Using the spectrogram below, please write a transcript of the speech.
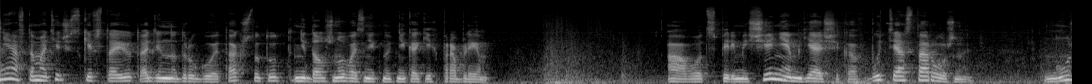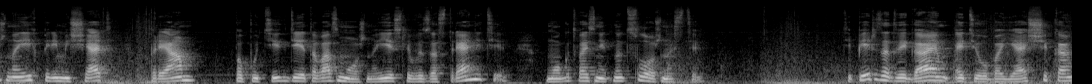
Они автоматически встают один на другой, так что тут не должно возникнуть никаких проблем. А вот с перемещением ящиков будьте осторожны. Нужно их перемещать прям по пути, где это возможно. Если вы застрянете, могут возникнуть сложности. Теперь задвигаем эти оба ящика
